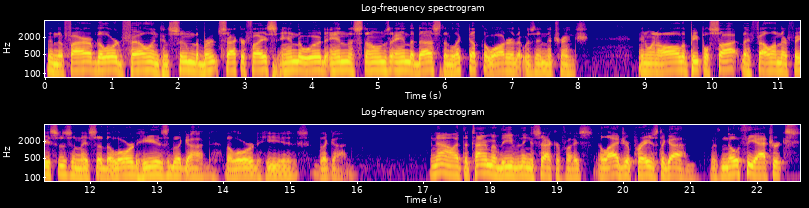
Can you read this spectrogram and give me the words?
Then the fire of the Lord fell and consumed the burnt sacrifice, and the wood, and the stones, and the dust, and licked up the water that was in the trench. And when all the people saw it, they fell on their faces, and they said, The Lord, He is the God. The Lord, He is the God. Now, at the time of the evening sacrifice, Elijah prays to God with no theatrics,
